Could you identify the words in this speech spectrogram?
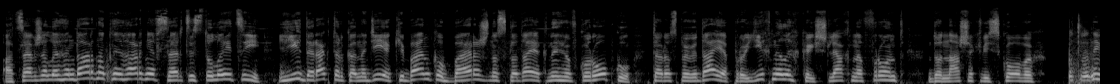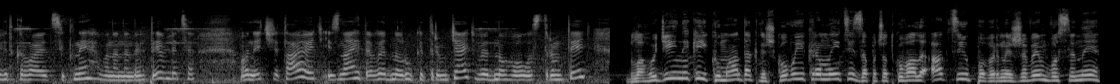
А це вже легендарна книгарня в серці столиці. Її директорка Надія Кібенко бережно складає книги в коробку та розповідає про їх нелегкий шлях на фронт до наших військових. От вони відкривають ці книги, вони на них дивляться, вони читають, і знаєте, видно, руки тремтять, видно, голос тремтить. Благодійники й команда книжкової крамниці започаткували акцію Поверни живим восени.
